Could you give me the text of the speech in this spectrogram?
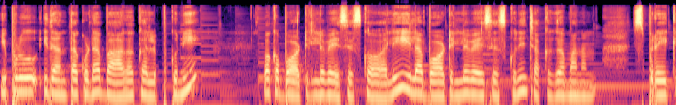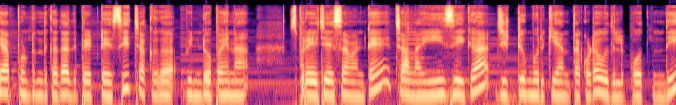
ఇప్పుడు ఇదంతా కూడా బాగా కలుపుకుని ఒక బాటిల్లో వేసేసుకోవాలి. ఇలా బాటిల్లో వేసేసుకుని చక్కగా మనం స్ప్రే క్యాప్ ఉంటుంది కదా అది పెట్టేసి చక్కగా విండో పైన స్ప్రే చేసామంటే చాలా ఈజీగా జిడ్డు మురికి అంతా కూడా వదిలిపోతుంది.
